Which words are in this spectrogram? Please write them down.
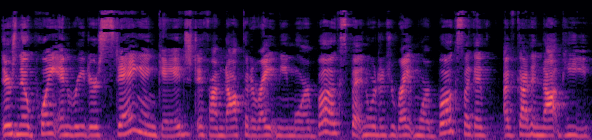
there's no point in readers staying engaged if I'm not going to write any more books. But in order to write more books, like I've, I've got to not be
